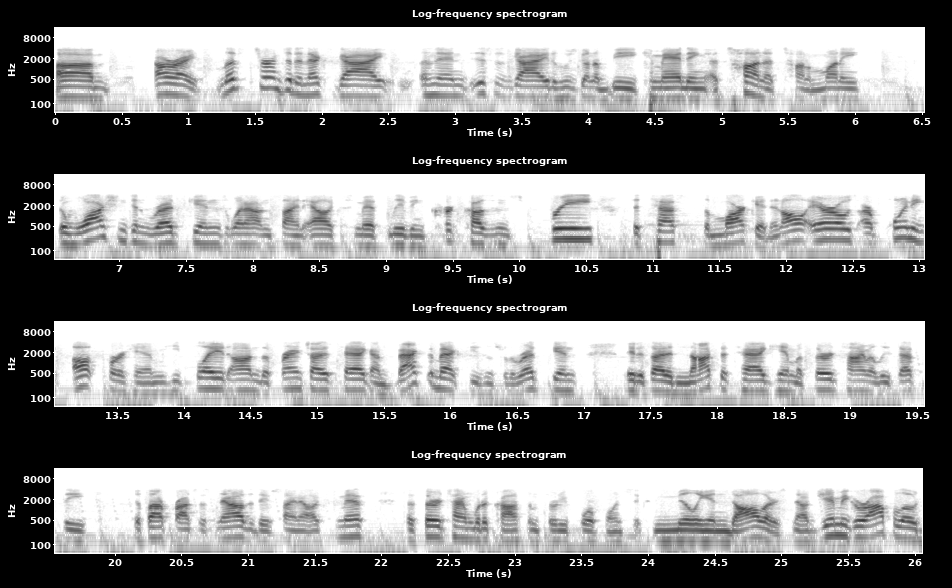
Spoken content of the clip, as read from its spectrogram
Um, All right, let's turn to the next guy, and then this is a guy who's going to be commanding a ton, a ton of money. The Washington Redskins went out and signed Alex Smith, leaving Kirk Cousins free to test the market. And all arrows are pointing up for him. He played on the franchise tag on back to back seasons for the Redskins. They decided not to tag him a third time. At least that's the, the thought process now that they've signed Alex Smith. The third time would have cost them $34.6 million. Now, Jimmy Garoppolo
